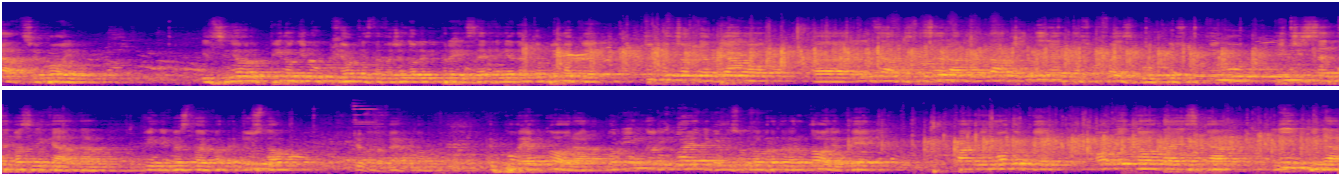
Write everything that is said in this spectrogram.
ringrazio poi il signor Pino Di Lucchio che sta facendo le riprese e mi ha detto prima che tutto ciò che abbiamo eh, realizzato stasera è andato in diretta su Facebook, su TV PC7 Basilicata. Quindi questo è, è giusto? Perfetto. E poi ancora Olindo Linguelli con il suo collaboratore Antonio che fanno in modo che ogni nota esca limpida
